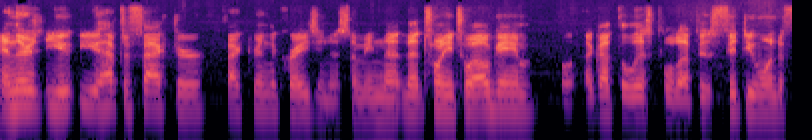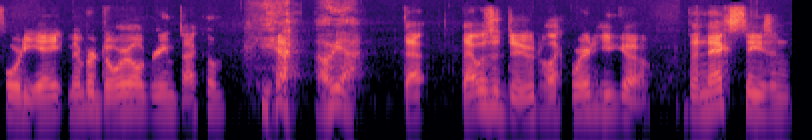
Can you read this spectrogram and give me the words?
and there's you you have to factor factor in the craziness. I mean that that 2012 game, I got the list pulled up. It's 51 to 48. Remember Dorial Green Beckham? Yeah. Oh yeah. That that was a dude. Like where did he go? The next season,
